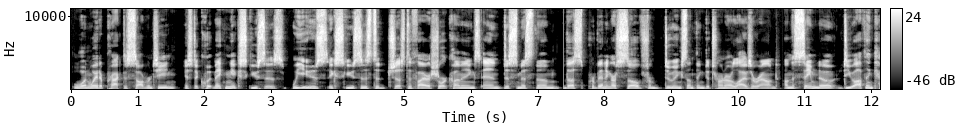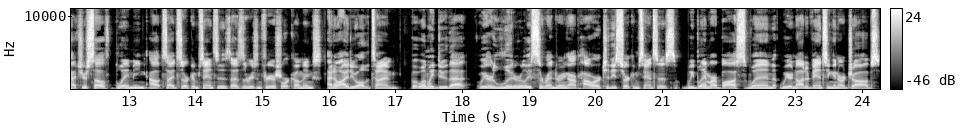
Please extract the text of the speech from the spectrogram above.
One way to practice sovereignty is to quit making excuses. We use excuses to justify our shortcomings and dismiss them, thus preventing ourselves from doing something to turn our lives around. On the same note, do you often catch yourself blaming outside circumstances as the reason for your shortcomings? I know I do all the time. But when we do that, we are literally surrendering our power to these circumstances. We blame our boss when we are not advancing in our jobs.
